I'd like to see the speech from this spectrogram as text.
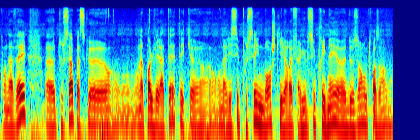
qu'on avait. Euh, tout ça parce qu'on n'a pas levé la tête et qu'on a laissé pousser une branche qu'il aurait fallu supprimer euh, deux ans ou trois ans avant.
